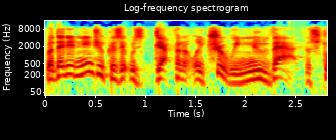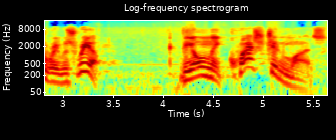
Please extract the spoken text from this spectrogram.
But they didn't need to because it was definitely true. We knew that. The story was real. The only question was,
